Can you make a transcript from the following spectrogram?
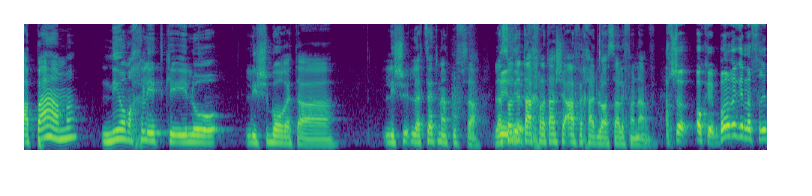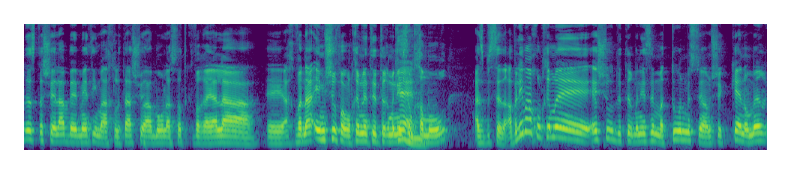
הפעם ניאו מחליט כאילו לשבור את ה... לש... לצאת מהקופסה. לעשות בדיוק. את ההחלטה שאף אחד לא עשה לפניו. עכשיו, אוקיי, בואו רגע נפריד אז את השאלה באמת אם ההחלטה שהוא היה אמור לעשות כבר היה לה אה, הכוונה, אם שוב פעם הולכים לדטרמיניזם כן. חמור, אז בסדר. אבל אם אנחנו הולכים לאיזשהו דטרמיניזם מתון מסוים, שכן, אומר,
